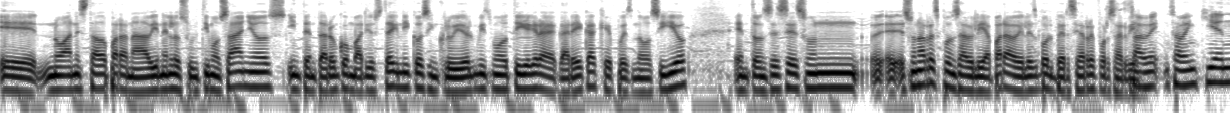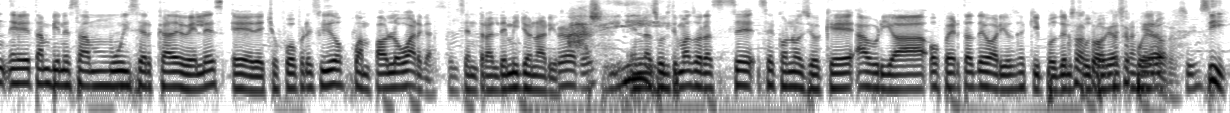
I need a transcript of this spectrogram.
eh, no han estado para nada bien en los últimos años, intentaron con varios técnicos, incluido el mismo Tigre Gareca, que pues no siguió. Entonces es, un, eh, es una responsabilidad para Vélez volverse a reforzar bien. ¿Saben, ¿saben quién eh, también está muy cerca de Vélez? Eh, de hecho, fue ofrecido Juan Pablo Vargas, el central de Millonarios. Ah, Sí. En las últimas horas se, se conoció que habría ofertas de varios equipos del O sea, fútbol todavía se puede extranjero. dar, ¿sí?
